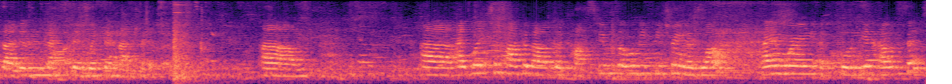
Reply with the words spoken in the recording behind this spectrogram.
that is nested within that tradition. Um, uh, I'd like to talk about the costumes that we'll be featuring as well. I am wearing a Kurpia outfit,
